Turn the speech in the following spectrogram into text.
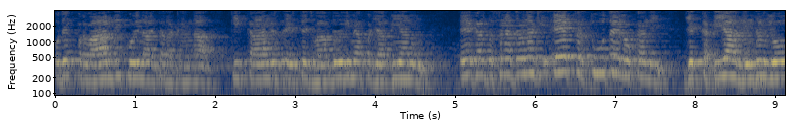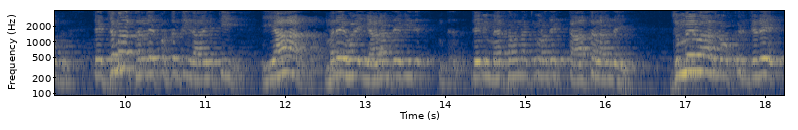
ਉਹਦੇ ਪਰਿਵਾਰ ਦੀ ਕੋਈ ਇਲਾਜ ਤਾਂ ਰੱਖ ਲੈਂਦਾ ਕਿ ਕਾਂਗਰਸ ਇਸ ਤੇ ਜਵਾਬ ਦੇਵੇਗੀ ਮੈਂ ਪੰਜਾਬੀਆਂ ਨੂੰ ਇਹ ਗੱਲ ਦੱਸਣਾ ਚਾਹੁੰਦਾ ਕਿ ਇਹ ਕਰਤੂਤ ਹੈ ਲੋਕਾਂ ਦੀ, ਜੇ ਘਟੀਆ ਨਿੰਦਣਯੋਗ ਤੇ ਜਮਾ ਥੱਲੇ ਪੱਧਰ ਦੀ ਰਾਜਨੀਤੀ, ਯਾਰ ਮਰੇ ਹੋਏ ਯਾਰਾਂ ਦੇ ਵੀ ਤੇ ਵੀ ਮੈਂ ਸਮਝਦਾ ਕਿ ਉਹਨਾਂ ਦੇ ਕਾਤਲਾਂ ਦੇ ਜ਼ਿੰਮੇਵਾਰ ਲੋਕ ਜਿਹੜੇ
